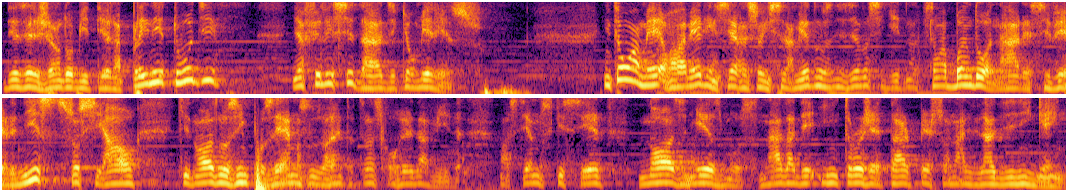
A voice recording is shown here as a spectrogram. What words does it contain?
desejando obter a plenitude e a felicidade que eu mereço. Então o Hamed encerra seu ensinamento nos dizendo o seguinte: nós precisamos abandonar esse verniz social que nós nos impusemos durante o transcorrer da vida. Nós temos que ser nós mesmos, nada de introjetar personalidade de ninguém.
